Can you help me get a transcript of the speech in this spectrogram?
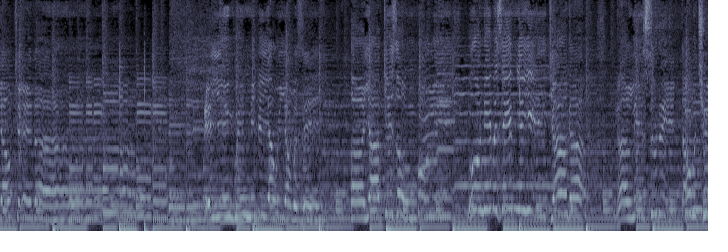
ကျင်သူကိုတယောက်ထဲသာဘယ်ရင်ခွင်မင်းတယောက်ရောက်ပါစေသာယာပြေဆုံးဖို့လေငိုနေပါစေမျက်ရည်ကြားကငါလေးစုတွေတောင်းချွေ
